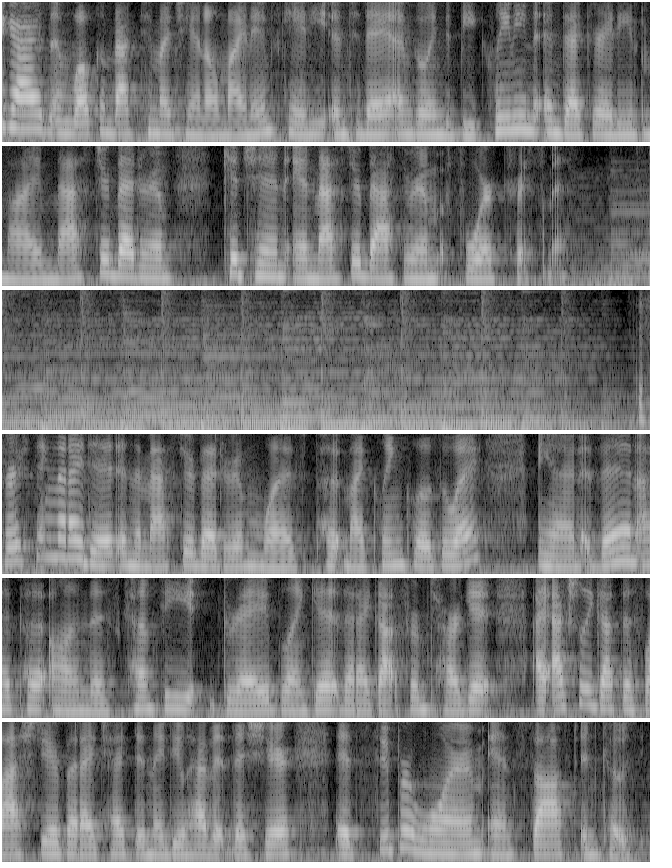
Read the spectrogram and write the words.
Hey guys and welcome back to my channel. My name's Katie and today I'm going to be cleaning and decorating my master bedroom, kitchen, and master bathroom for Christmas. The first thing that I did in the master bedroom was put my clean clothes away and then I put on this comfy gray blanket that I got from Target. I actually got this last year but I checked and they do have it this year. It's super warm and soft and cozy.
